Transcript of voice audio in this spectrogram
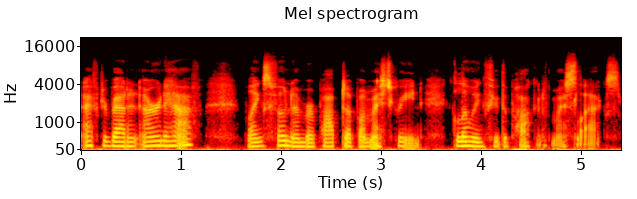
After about an hour and a half, Blank's phone number popped up on my screen, glowing through the pocket of my slacks.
